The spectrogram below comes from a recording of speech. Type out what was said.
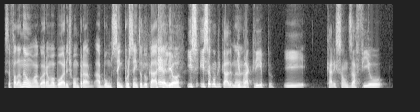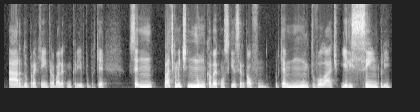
Você fala, não, agora é uma boa hora de comprar. Ah, bom, 100% do caixa É, ali, ó. Isso, isso é complicado, porque Não. para cripto, e, cara, isso é um desafio árduo para quem trabalha com cripto, porque você praticamente nunca vai conseguir acertar o fundo, porque é muito volátil. E ele sempre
